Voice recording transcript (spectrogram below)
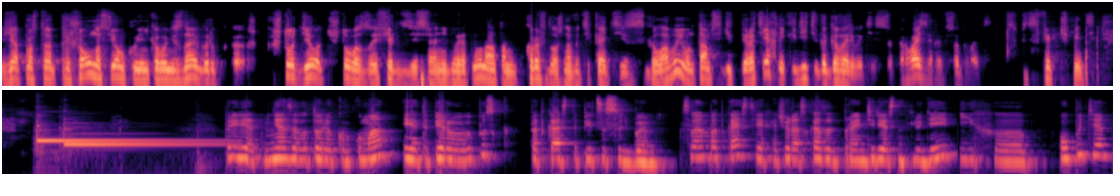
Я просто пришел на съемку, я никого не знаю, говорю, что делать, что у вас за эффект здесь? Они говорят, ну, нам там кровь должна вытекать из головы, вон там сидит пиротехник, идите договаривайтесь, супервайзеры, все, давайте, спецэффектчики эти. Привет, меня зовут Оля Куркума, и это первый выпуск подкаста «Пицца судьбы». В своем подкасте я хочу рассказывать про интересных людей, их э, опыте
